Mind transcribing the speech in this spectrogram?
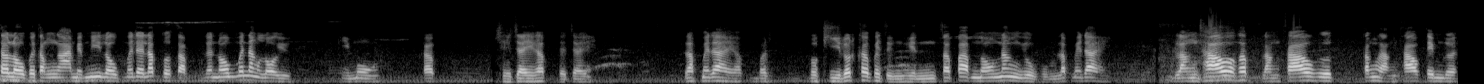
ถ้าเราไปทำงานแบบนี้เราไม่ได้รับโทรศัพท์แล้วน้องไม่นั่งรออยู่กี่โมงครับ เสียใจครับเสียใจ รับไม่ได้ครับบอขี่รถเข้าไปถึงเห็นสภาพน้องนั่งอยู่ผมรับไม่ได้ หลังเท้าครับ หลังเท้าคือตั้งหลังเท้าเต็มเลย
